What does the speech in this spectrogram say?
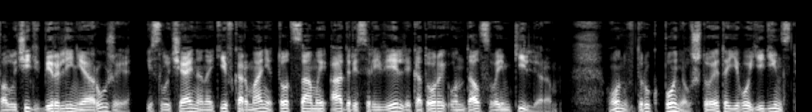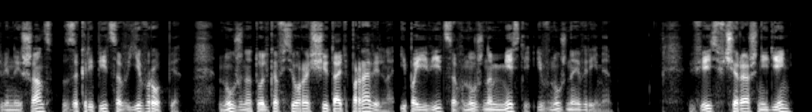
получить в Берлине оружие и случайно найти в кармане тот самый адрес Ривелли, который он дал своим киллерам. Он вдруг понял, что это его единственный шанс закрепиться в Европе. Нужно только все рассчитать правильно и появиться в нужном месте и в нужное время. Весь вчерашний день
